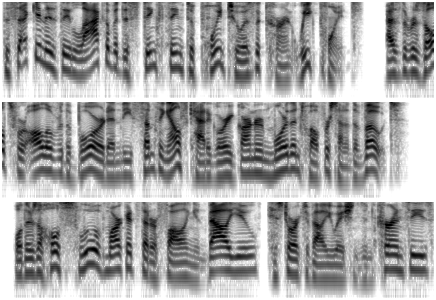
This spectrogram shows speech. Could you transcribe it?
The second is the lack of a distinct thing to point to as the current weak point, as the results were all over the board and the something else category garnered more than 12% of the vote. While there's a whole slew of markets that are falling in value, historic devaluations in currencies,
